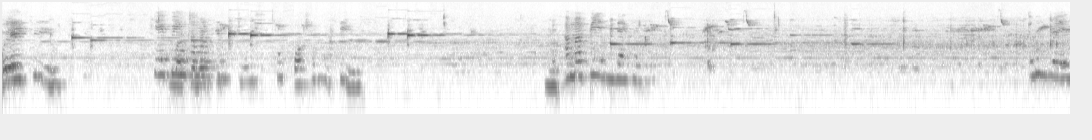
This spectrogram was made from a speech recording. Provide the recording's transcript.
ওই পিঙ্ক বাচ্চাদের কি খুব পছন্দ পিঙ্ক আমার পিন দেখা Thank mm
